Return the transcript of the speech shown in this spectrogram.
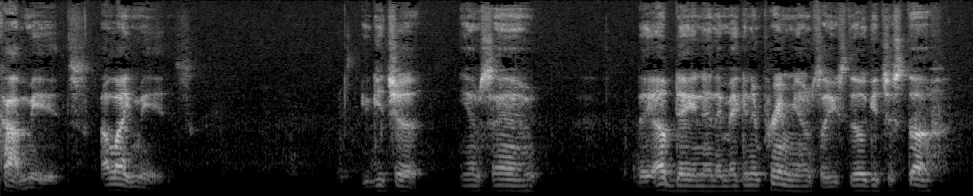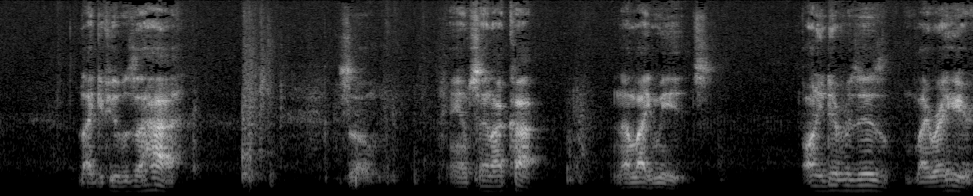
Cop mids. I like mids. You get your, you know what I'm saying, they updating and they making it premium, so you still get your stuff like if it was a high. So, you know what I'm saying? I cop and I like mids. Only difference is, like right here,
